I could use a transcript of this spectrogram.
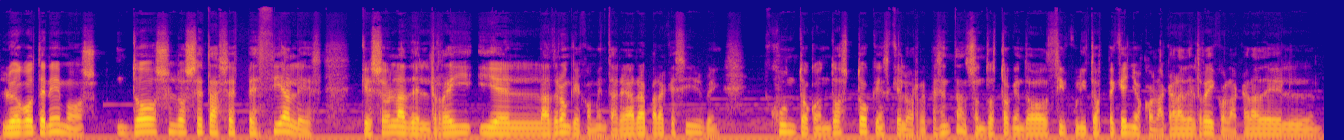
Luego tenemos dos losetas especiales que son la del rey y el ladrón, que comentaré ahora para qué sirven, junto con dos tokens que los representan. Son dos tokens, dos circulitos pequeños con la cara del rey, con la cara del,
